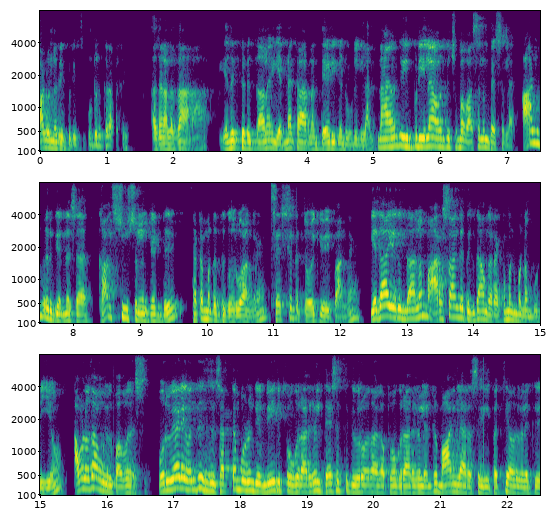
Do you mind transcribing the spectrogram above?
ஆளுநரை பிடித்துக் கொண்டிருக்கிறார்கள். அதனாலதான் எதுக்கு எடுத்தாலும் என்ன காரணம் தேடி கண்டுபிடிக்கலாம். நான் வந்து இப்படி எல்லாம் வந்து சும்மா வசனம் பேசல. ஆளுநருக்கு என்ன சார்? கான்ஸ்டியூஷனல் ஹெட் சட்டமன்றத்துக்கு வருவாங்க செஷனை துவக்கி வைப்பாங்க. எதா இருந்தாலும் அரசாங்கத்துக்கு தான் அவங்க ரெக்கமெண்ட் பண்ண முடியும். அவ்வளவுதான் அவங்களுக்கு பவர்ஸ் ஒருவேளை வந்து சட்டம் ஒழுங்கை மீறி போகிறார்கள் தேசத்துக்கு விரோதாக போகிறார்கள் என்று மாநில அரசை பற்றி அவர்களுக்கு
